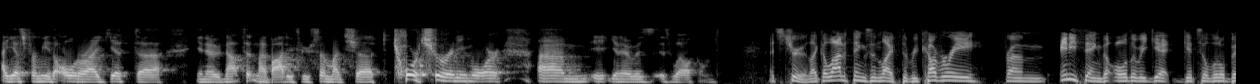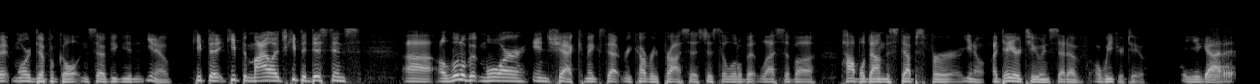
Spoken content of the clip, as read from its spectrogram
I guess for me, the older I get, uh, you know, not putting my body through so much uh, torture anymore, um, it, you know, is is welcomed. That's true. Like a lot of things in life, the recovery from anything, the older we get, gets a little bit more difficult. And so if you can, you know, keep the keep the mileage, keep the distance uh, a little bit more in check makes that recovery process just a little bit less of a hobble down the steps for you know a day or two instead of a week or two. You got it.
